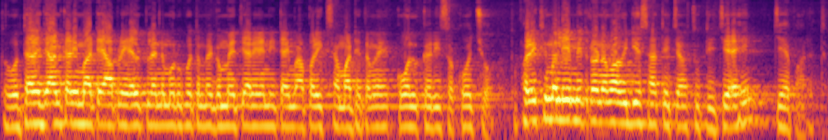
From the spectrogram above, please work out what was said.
તો વધારે જાણકારી માટે આપણે હેલ્પલાઇન નંબર ઉપર તમે ગમે ત્યારે એની ટાઈમ આ પરીક્ષા માટે તમે કોલ કરી શકો છો. તો ફરીથી મળીએ મિત્રો નવા વીડિયો સાથે. જ્યાં સુધી જય હિન્દ, જય ભારત.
